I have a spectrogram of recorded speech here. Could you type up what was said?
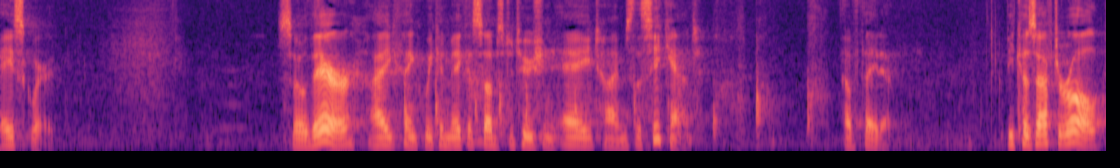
a squared. So there, I think we can make a substitution a times the secant of theta. Because after all,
